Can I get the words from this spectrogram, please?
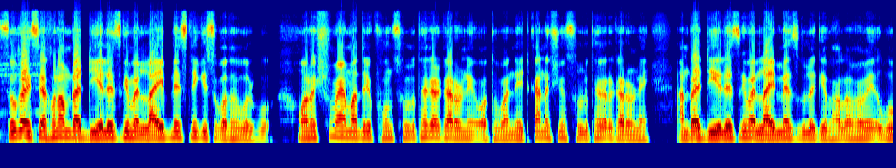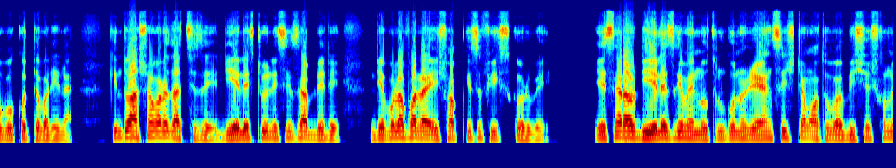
সো গাইস এখন আমরা ডিএলএস গেমের লাইভ ম্যাচ নিয়ে কিছু কথা বলব। অনেক সময় আমাদের ফোন স্লো থাকার কারণে অথবা নেট কানেকশন স্লো থাকার কারণে আমরা ডিএলএস গেমের লাইভ ম্যাচগুলোকে ভালোভাবে উপভোগ করতে পারি না। কিন্তু আশা করা যাচ্ছে যে ডিএলএস টোয়েন্টি সিক্স আপডেটে ডেভেলপাররা এই সব কিছু ফিক্স করবে। এছাড়াও ডিএলএস গেমে নতুন কোনো র্যাঙ্ক সিস্টেম অথবা বিশেষ কোনো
